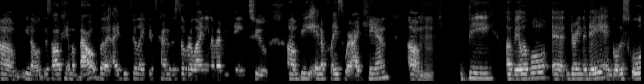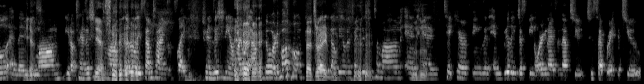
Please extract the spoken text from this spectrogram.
um, you know, this all came about, but I do feel like it's kind of the silver lining of everything to um, be in a place where I can um, mm-hmm be available at, during the day and go to school and then yes. be mom, you know, transitioning yes. to mom. Literally, sometimes it's like transitioning on my way out the door to mom. That's right. you know, be able to transition to mom and, mm-hmm. and take care of things and, and really just being organized enough to to separate the two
